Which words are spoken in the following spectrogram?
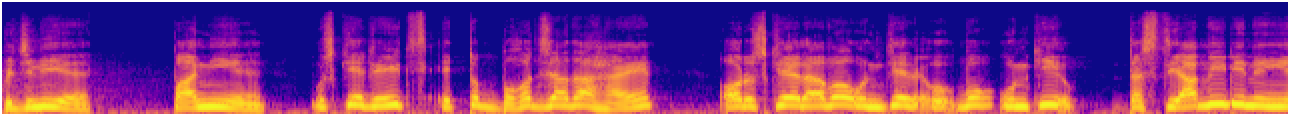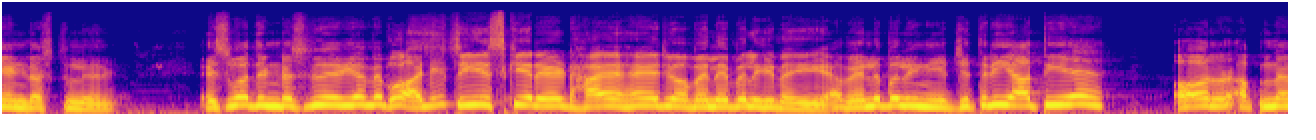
बिजली है पानी है उसके रेट्स एक तो बहुत ज़्यादा हाई है। और उसके अलावा उनके वो उनकी दस्तियाबी भी नहीं है इंडस्ट्रियल एरिया इस वक्त इंडस्ट्रियल एरिया में पानी चीज़ की रेट हाई है जो अवेलेबल ही नहीं है। अवेलेबल ही नहीं है। जितनी आती है और अपना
